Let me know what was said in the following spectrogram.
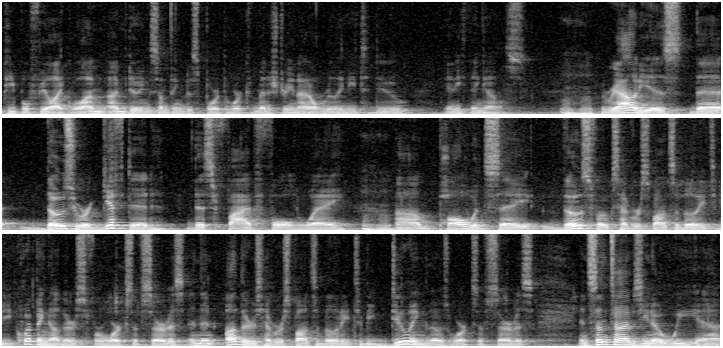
people feel like, well, I'm, I'm doing something to support the work of ministry, and I don't really need to do anything else. Mm-hmm. The reality is that those who are gifted this fivefold way, mm-hmm. um, Paul would say those folks have a responsibility to be equipping others for works of service, and then others have a responsibility to be doing those works of service. And sometimes, you know, we, uh,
